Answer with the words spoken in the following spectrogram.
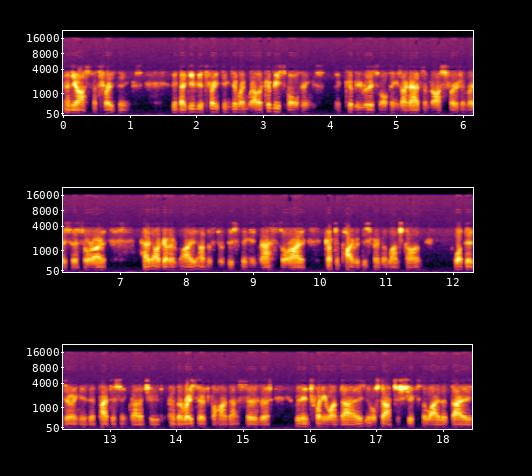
And you ask for three things if they give you three things that went well, it could be small things. It could be really small things like I had some nice fruit at recess, or I had I got a, I understood this thing in maths, or I got to play with this friend at lunchtime. What they're doing is they're practicing gratitude, and the research behind that says that within 21 days it will start to shift the way that they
